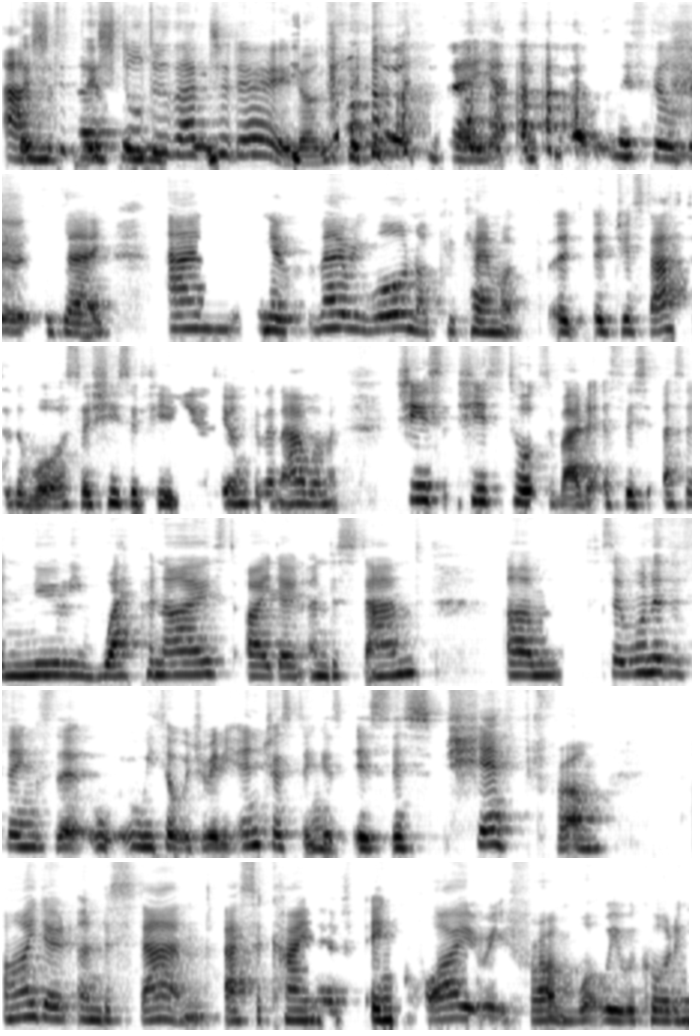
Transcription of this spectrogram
They, st- they, still do that today, don't they? Still do it today, yeah. they still do it today. And you know, Mary Warnock, who came up uh, uh, just after the war, so she's a few years younger than our woman. She's she's talks about it as this as a newly weaponized. I don't understand. Um, so one of the things that we thought was really interesting is is this shift from I don't understand as a kind of inquiry from what we were calling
